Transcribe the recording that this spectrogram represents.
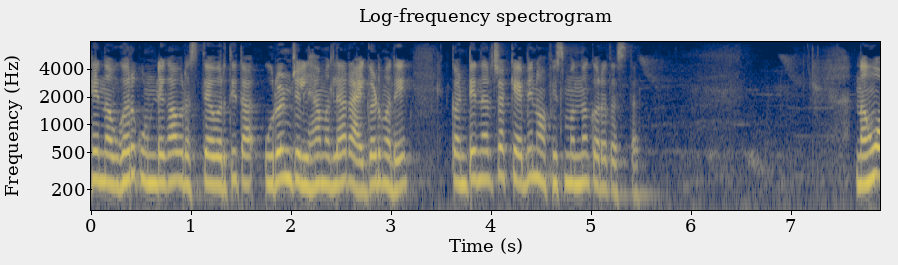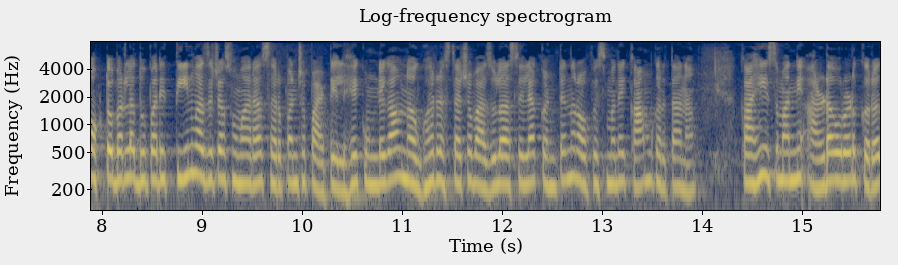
हे नवघर कुंडेगाव रस्त्यावरती ता- उरण जिल्ह्यामधल्या रायगडमध्ये कंटेनरच्या कॅबिन ऑफिसमधनं करत असतात. नऊ ऑक्टोबरला दुपारी तीन वाजेच्या सुमारास सरपंच पाटील हे कुंडेगाव नवघर रस्त्याच्या बाजूला असलेल्या कंटेनर ऑफिसमध्ये काम करताना काही इसमांनी आरडाओरड करत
